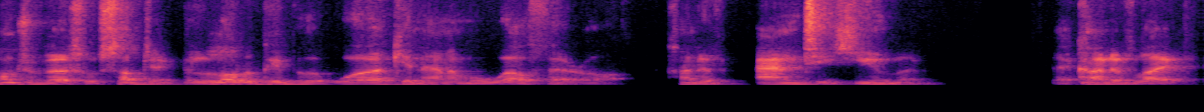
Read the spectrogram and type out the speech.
controversial subject, but a lot of people that work in animal welfare are kind of anti-human. They're kind of like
